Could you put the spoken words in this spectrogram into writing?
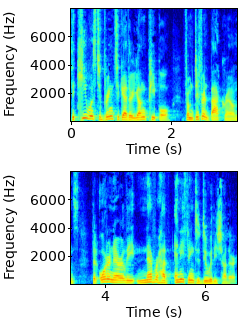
The key was to bring together young people from different backgrounds that ordinarily never have anything to do with each other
